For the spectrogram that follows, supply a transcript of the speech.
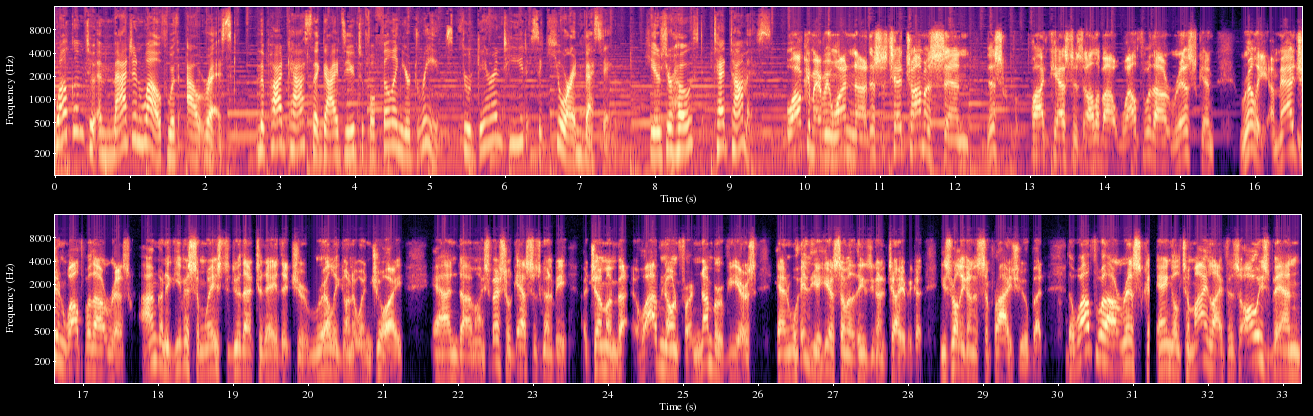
Welcome to Imagine Wealth Without Risk, the podcast that guides you to fulfilling your dreams through guaranteed, secure investing. Here's your host, Ted Thomas. Welcome, everyone. Uh, this is Ted Thomas, and this podcast is all about wealth without risk and really imagine wealth without risk. I'm going to give you some ways to do that today that you're really going to enjoy. And uh, my special guest is going to be a gentleman who I've known for a number of years. And wait till you hear some of the things he's going to tell you because he's really going to surprise you. But the wealth without risk angle to my life has always been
